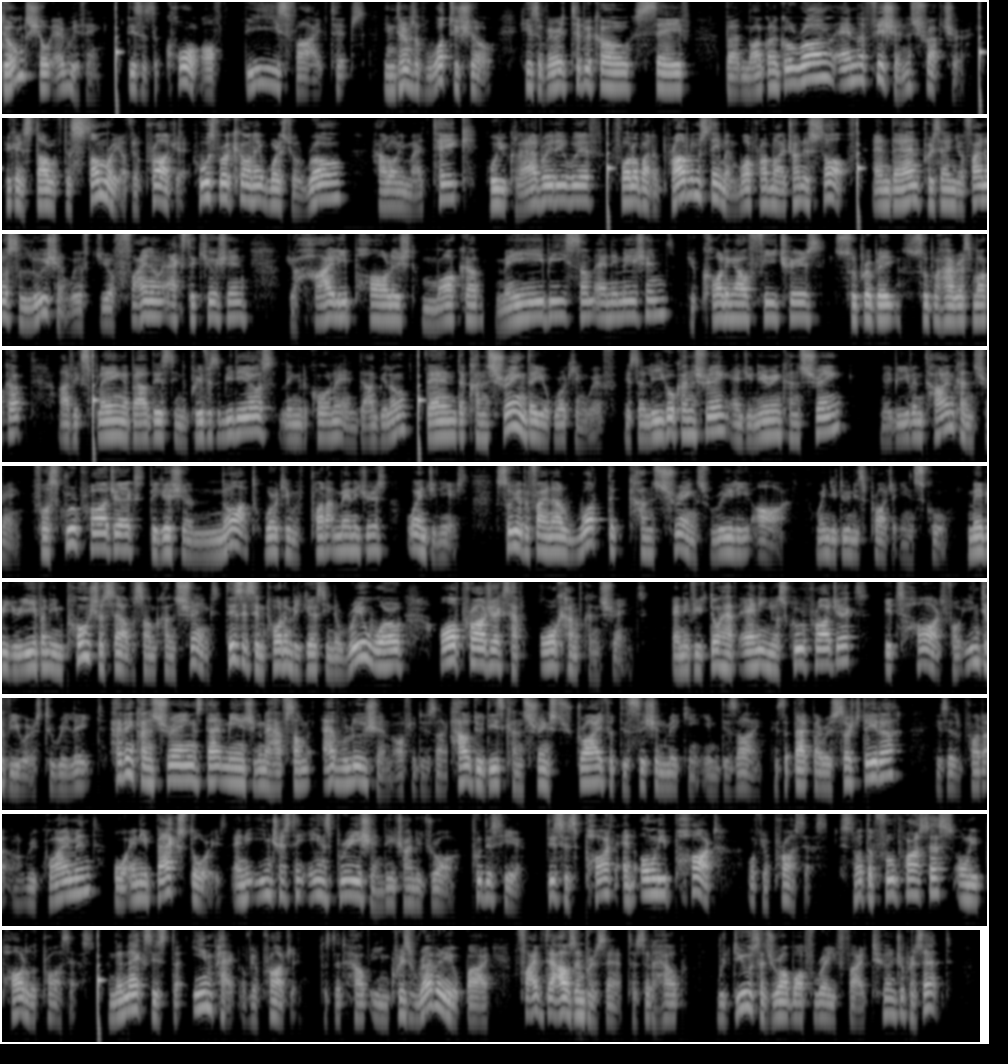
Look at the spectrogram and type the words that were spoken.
don't show everything. This is the core of these five tips. In terms of what to show, here's a very typical, safe, but not gonna go wrong and efficient structure. You can start with the summary of your project. Who's working on it? What is your role? How long it might take, who you collaborated with, followed by the problem statement, what problem are you trying to solve, and then present your final solution with your final execution, your highly polished mock-up, maybe some animations, you're calling out features, super big, super high-res mock-up. I've explained about this in the previous videos, link in the corner and down below. Then the constraint that you're working with is a legal constraint, engineering constraint, maybe even time constraint. For school projects, because you're not working with product managers or engineers, so you have to find out what the constraints really are when you're doing this project in school. Maybe you even impose yourself some constraints. This is important because in the real world, all projects have all kind of constraints. And if you don't have any in your school project, it's hard for interviewers to relate. Having constraints, that means you're going to have some evolution of your design. How do these constraints drive your decision making in design? Is it backed by research data? Is it a product requirement? Or any backstories, any interesting inspiration they're trying to draw? Put this here. This is part and only part of your process. It's not the full process, only part of the process. And the next is the impact of your project. Does it help increase revenue by 5,000%? Does it help reduce the drop-off rate by 200%?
